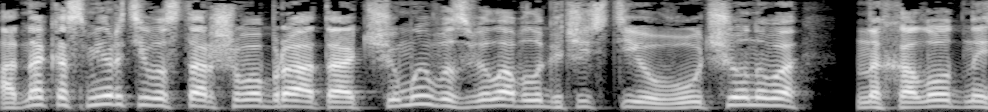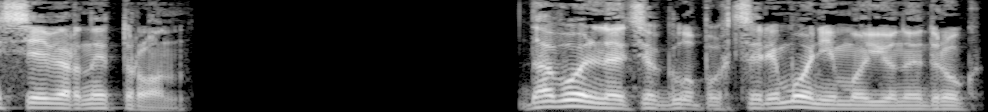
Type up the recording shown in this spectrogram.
Однако смерть его старшего брата от чумы возвела благочестивого ученого на холодный северный трон. «Довольно этих глупых церемоний, мой юный друг»,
